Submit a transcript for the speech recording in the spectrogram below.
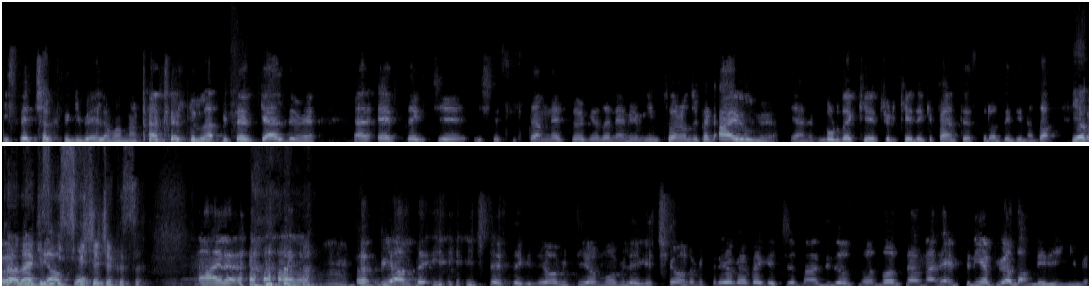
İsveç çakısı gibi elemanlar, pentesterlar. Bir test geldi mi yani AppSec'ci, işte sistem network ya da ne bileyim internal'cı pek ayrılmıyor. Yani buradaki Türkiye'deki pentester dediğin adam. Yok abi herkesin hafta... İsviçre çakısı. Aynen. aynen. bir hafta iç teste gidiyor, o bitiyor, mobile geçiyor, onu bitiriyor, web'e geçiyor, sonra DDoS'la, sosyal medya hepsini yapıyor adam dediğin gibi.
